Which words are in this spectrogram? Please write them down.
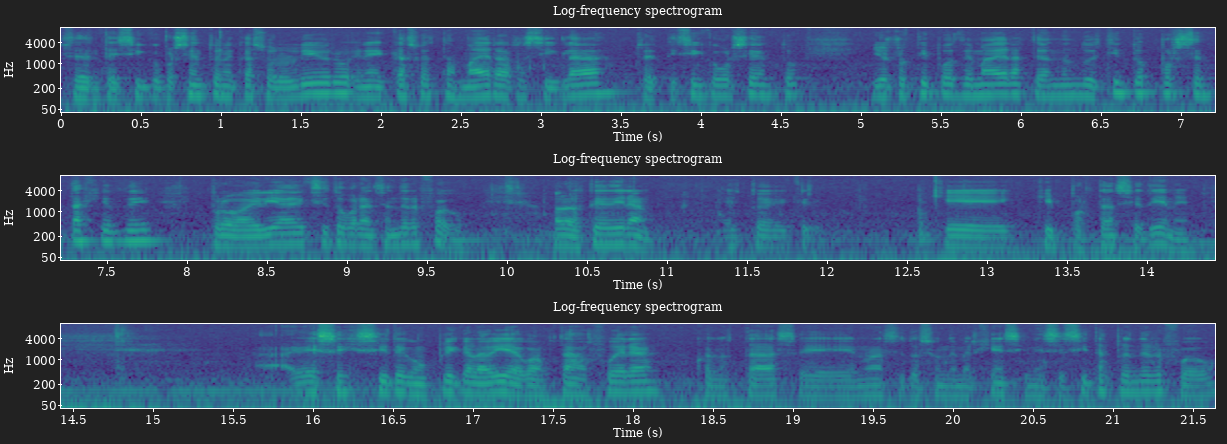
75% en el caso de los libros, en el caso de estas maderas recicladas, 35%, y otros tipos de maderas te dan dando distintos porcentajes de probabilidad de éxito para encender el fuego. Ahora ustedes dirán, esto ¿qué, qué importancia tiene? A veces sí te complica la vida cuando estás afuera, cuando estás eh, en una situación de emergencia y necesitas prender el fuego,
